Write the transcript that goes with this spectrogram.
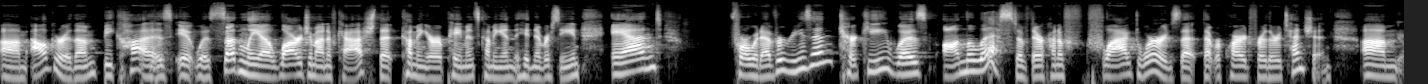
um, algorithm because it was suddenly a large amount of cash that coming or payments coming in that he'd never seen, and for whatever reason, Turkey was on the list of their kind of flagged words that that required further attention. Um, yeah.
